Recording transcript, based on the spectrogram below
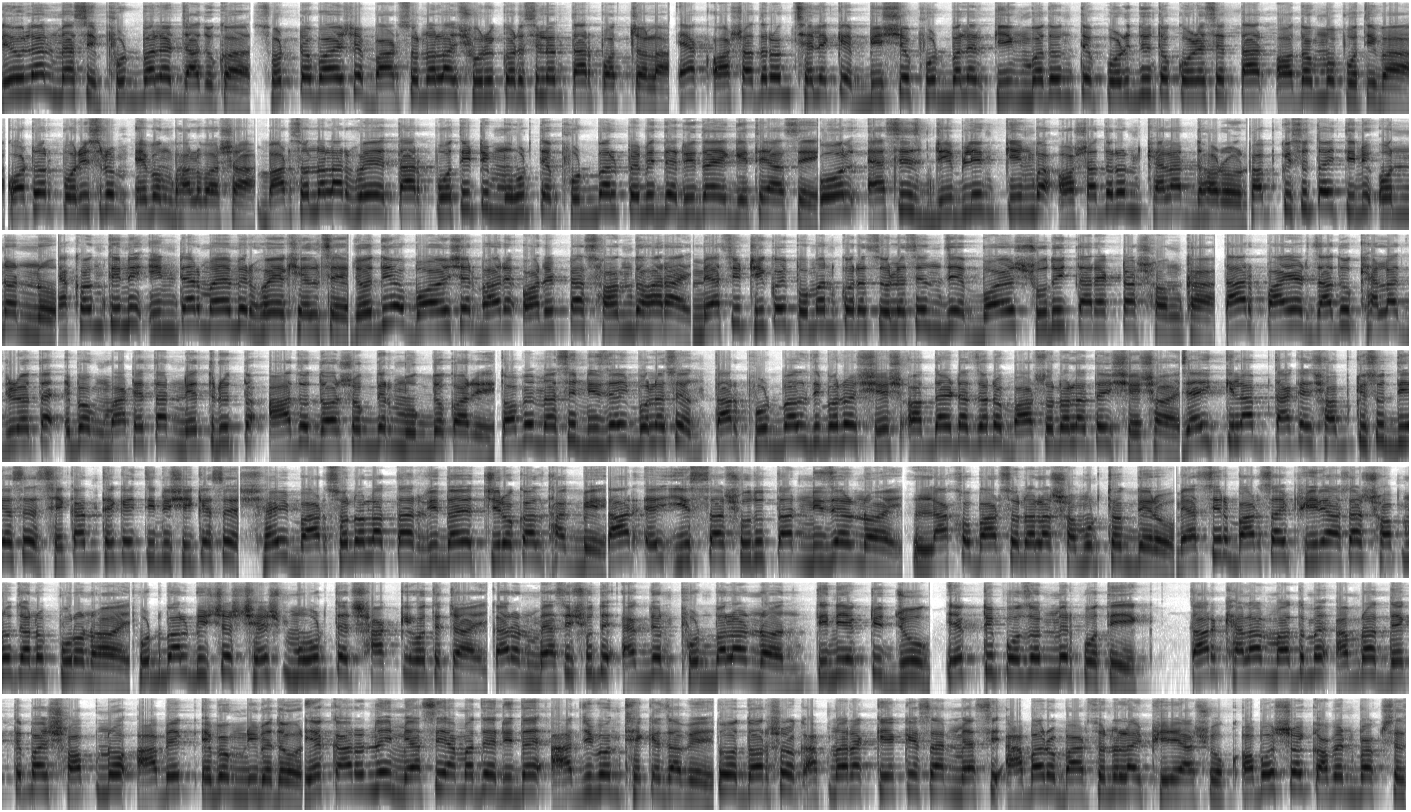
Lionel Messi ফুটবলের জাদুকর। ছোট্ট বয়সে বার্সেলোনায় শুরু করেছিলেন তার পথ চলা। এক অসাধারণ ছেলেকে বিশ্ব ফুটবলের কিংবদন্তে পরিণত করেছে তার অদম্য প্রতিভা, কঠোর পরিশ্রম এবং ভালোবাসা। বার্সেলোনার হয়ে তার প্রতিটি মুহূর্তে ফুটবল প্রেমীদের হৃদয়ে গেঁথে আছে গোল, অ্যাসিস্ট, ড্রিবলিং কিংবা অসাধারণ খেলার ধরন, সবকিছুতেই তিনি অন্যান্য। এখন তিনি ইন্টার মায়ামের হয়ে খেলছে। যদিও বয়সের ভারে অনেকটা ছন্দ হারায়, মেসি ঠিকই প্রমাণ করে চলেছেন যে বয়স শুধুই তার একটা সংখ্যা। তার পায়ের জাদু, খেলার দৃঢ়তা এবং মাঠে তার নেতৃত্ব আজও দর্শকদের মুগ্ধ করে। তবে মেসি নিজেই বলেছেন, তার ফুটবল জীবনের শেষ অধ্যায়টা যেন বার্সেলোনাতেই শেষ হয়। যেই ক্লাব তাকে সবকিছু দিয়েছে, সেখান থেকেই তিনি শিখেছে, সেই বার্সেলোনা তার হৃদয়ে চিরকাল থাকবে। তার এই ইচ্ছা শুধু তার নিজের নয়, লাখো বার্সেলোনার সমর্থকদেরও। মেসির বার্সায় ফিরে আসার স্বপ্ন যেন পূরণ হয়। ফুটবল বিশ্বের শেষ মুহূর্তের সাক্ষী হতে চায়, কারণ মেসি শুধু একজন ফুটবলার নন, তিনি একটি যুগ। একটি প্রজন্মের প্রতীক। তার খেলার মাধ্যমে আমরা দেখতে পাই স্বপ্ন, আবেগ এবং নিবেদন। এ কারণেই মেসি আমাদের হৃদয় আজীবন থেকে যাবে। তো দর্শক, আপনারা কে কে চান মেসি আবারও বার্সেলোনায় ফিরে আসুক? অবশ্যই কমেন্ট বক্সে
